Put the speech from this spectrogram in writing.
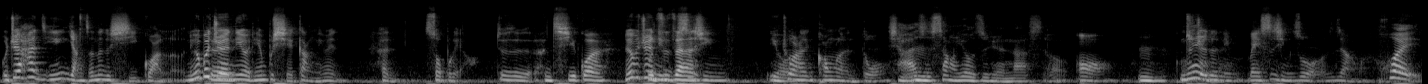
我觉得他已经养成那个习惯了。你会不会觉得你有一天不斜杠，你会很受不了？就是很奇怪，你会不会觉得你事情？突然空了很多。小孩子上幼稚园那时候，哦，嗯，你就觉得你没事情做了，是这样吗？会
